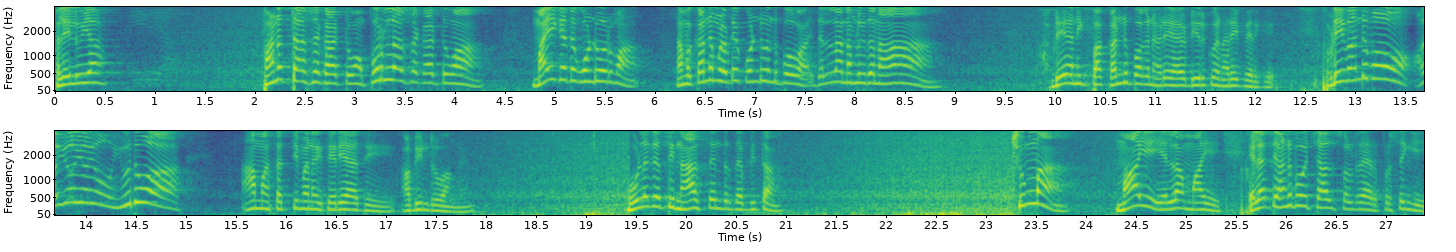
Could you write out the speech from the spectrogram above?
அல்லேலூயா பணத்தாசை காட்டுவான் பொருளாசை காட்டுவான் மயக்கத்தை கொண்டு வருவான். நம்ம கண்ணு முன்னாடி அப்படியே கொண்டு வந்து போவான். இதெல்லாம் நம்மளுக்கு தானா? அப்படியே அன்றைக்கி பா கண்ணு பார்க்கணும் அப்படியே அப்படி இருக்கும் நிறைய பேருக்கு. அப்படியே வந்து போவோம். ஐயோ ஐயோ இதுவா ஆமாம் சத்தியமாக எனக்கு தெரியாது அப்படின்ருவாங்க உலகத்தின் ஆசைன்றது அப்படித்தான். சும்மா மாயை எல்லாம் மாயை. எல்லாத்தையும் அனுபவிச்சால் சொல்கிறார் பிரசங்கி.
